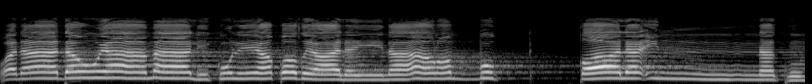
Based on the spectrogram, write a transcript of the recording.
ونادوا يا مالك ليقض علينا ربك. قال إنكم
